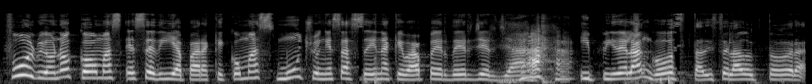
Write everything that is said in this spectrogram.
Fulvio, no comas ese día para que comas mucho en esa cena que va a perder Yerjan. y pide langosta, dice la doctora.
